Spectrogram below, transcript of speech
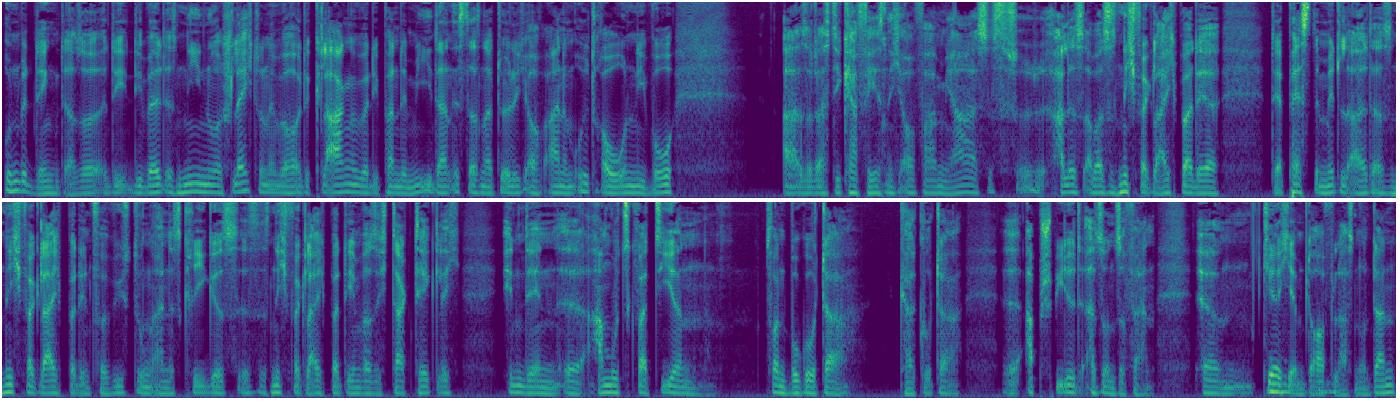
Unbedingt. Also die, die Welt ist nie nur schlecht und wenn wir heute klagen über die Pandemie, dann ist das natürlich auf einem ultra hohen Niveau. Also, dass die Cafés nicht aufhaben, ja, es ist alles, aber es ist nicht vergleichbar der, der Pest im Mittelalter, es ist nicht vergleichbar den Verwüstungen eines Krieges, es ist nicht vergleichbar dem, was ich tagtäglich in den äh, Armutsquartieren von Bogota, Kalkutta äh, abspielt. Also insofern ähm, Kirche im Dorf lassen. Und dann,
